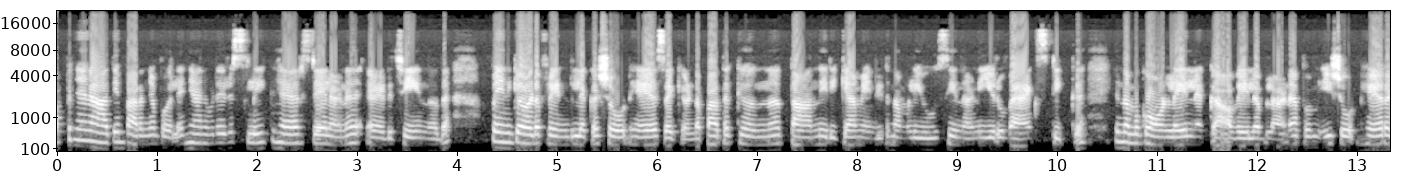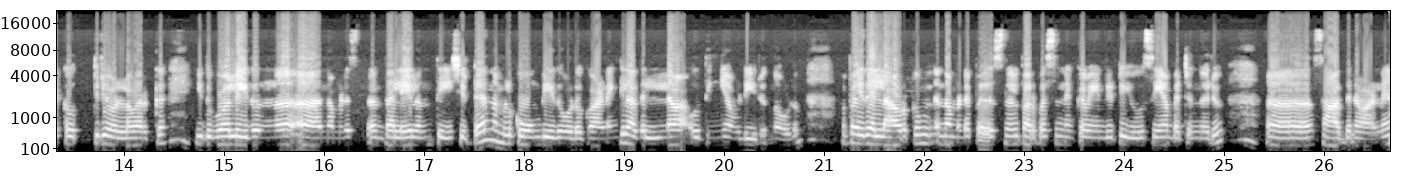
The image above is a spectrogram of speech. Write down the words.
അപ്പൊ ഞാൻ ആദ്യം പറഞ്ഞ പോലെ ഞാൻ ഇവിടെ ഒരു സ്ലീക്ക് ഹെയർ സ്റ്റൈലാണ് ചെയ്യുന്നത്. അപ്പൊ എനിക്ക് അവിടെ ഫ്രണ്ടിലൊക്കെ ഷോർട്ട് ഹെയർസ് ഒക്കെ ഉണ്ട്. അപ്പൊ അതൊക്കെ ഒന്ന് താന്നിരിക്കാൻ വേണ്ടിയിട്ട് നമ്മൾ യൂസ് ചെയ്യുന്നതാണ് ഈ ഒരു വാക്സ് സ്റ്റിക്ക് ഇത് നമുക്ക് ഓൺലൈനിലൊക്കെ അവൈലബിൾ ആണ്. അപ്പം ഈ ഷോർട്ട് ഹെയർ ഒക്കെ ഒത്തിരി ഉള്ളവർക്ക് ഇതുപോലെ ഇതൊന്ന് നമ്മുടെ തലയിലൊന്ന് തേച്ചിട്ട് നമ്മൾ കോമ്പ് ചെയ്ത് കൊടുക്കുകയാണെങ്കിൽ അതെല്ലാം ഒതുങ്ങി അവിടെ ഇരുന്നോളും. അപ്പൊ ഇതെല്ലാവർക്കും നമ്മുടെ പേഴ്സണൽ പർപ്പസിനൊക്കെ വേണ്ടിയിട്ട് യൂസ് ചെയ്യാൻ പറ്റുന്ന ഒരു സാധനമാണ്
